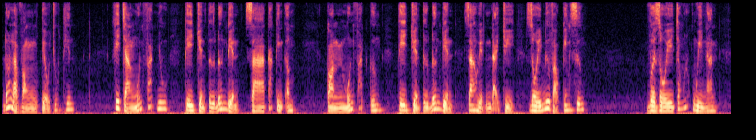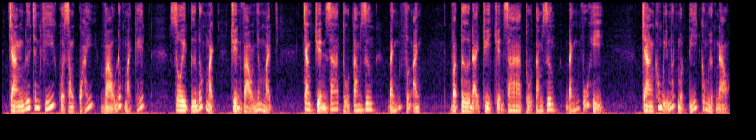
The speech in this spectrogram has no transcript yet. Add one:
Đó là vòng tiểu chu thiên. Khi chàng muốn phát nhu thì chuyển từ đơn điển ra các kinh âm. Còn muốn phát cương thì chuyển từ đơn điển ra huyệt đại trùy rồi đưa vào kinh xương. Vừa rồi trong lúc nguy nan, chàng đưa chân khí của song quái vào đốc mạch hết, rồi từ đốc mạch chuyển vào nhâm mạch. Chàng chuyển ra thủ tam dương đánh Phương Anh, và từ đại trùy chuyển ra thủ tam dương đánh Vũ Hỷ. Chàng không bị mất một tí công lực nào,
